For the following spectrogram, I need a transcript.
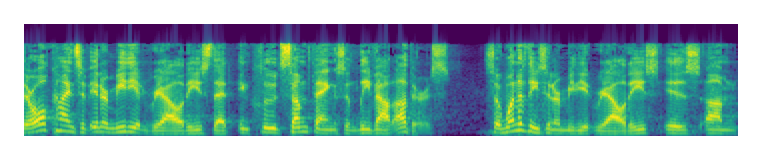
there are all kinds of intermediate realities that include some things and leave out others. So, one of these intermediate realities is, um,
